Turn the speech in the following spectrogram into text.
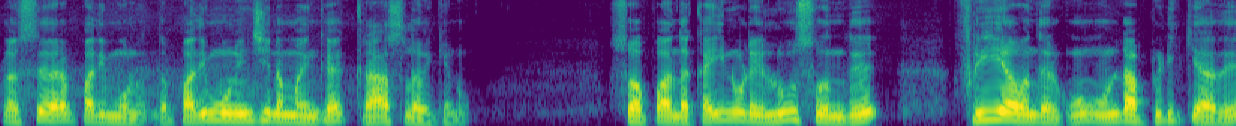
ப்ளஸ் வேறு பதிமூணு. இந்த பதிமூணு இன்ச்சு நம்ம இங்கே கிராஸில் வைக்கணும். ஸோ அப்போ அந்த கையினுடைய லூஸ் வந்து ஃப்ரீயாக வந்து இருக்கும் முண்டா பிடிக்காது.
